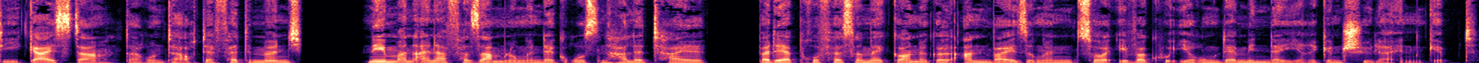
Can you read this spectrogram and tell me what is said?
Die Geister, darunter auch der fette Mönch, nehmen an einer Versammlung in der großen Halle teil, bei der Professor McGonagall Anweisungen zur Evakuierung der minderjährigen SchülerInnen gibt.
